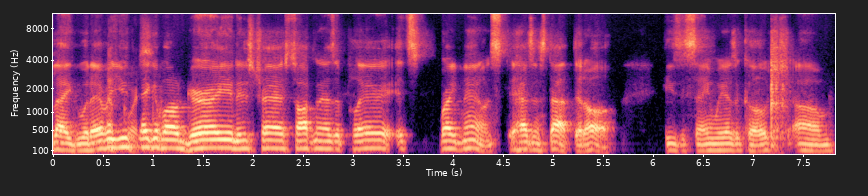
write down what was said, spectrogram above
like whatever Of you course. think about Gary and his trash talking as a player, it's right now. It's, it hasn't stopped at all. He's the same way as a coach. Um,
